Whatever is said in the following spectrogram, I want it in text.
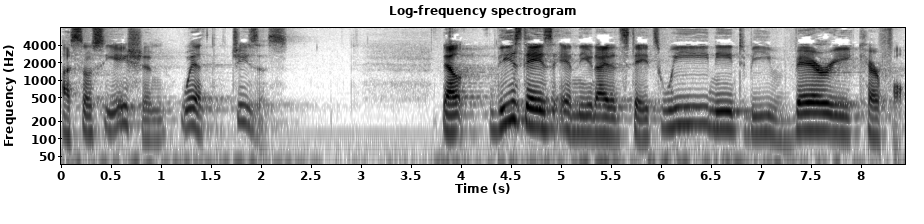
association with Jesus. Now, these days in the United States, we need to be very careful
